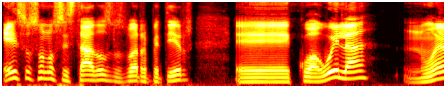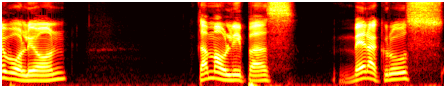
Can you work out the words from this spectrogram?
Esos son los estados, los voy a repetir. Eh, Coahuila, Nuevo León, Tamaulipas, Veracruz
